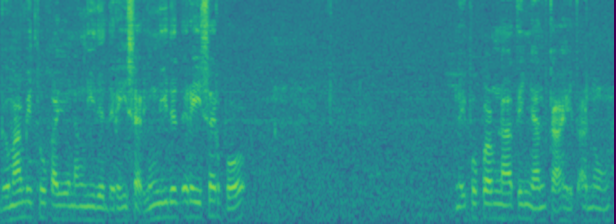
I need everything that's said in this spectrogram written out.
Gumamit po kayo ng needed eraser. Yung needed eraser po na ipoform natin yan kahit anong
